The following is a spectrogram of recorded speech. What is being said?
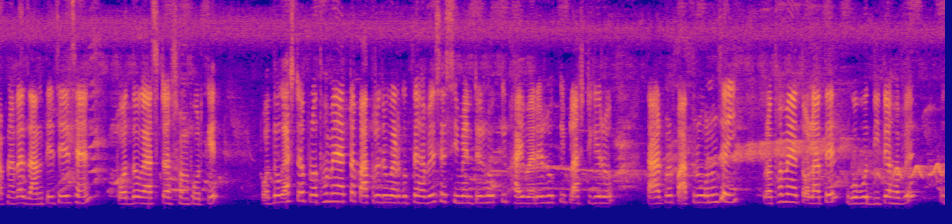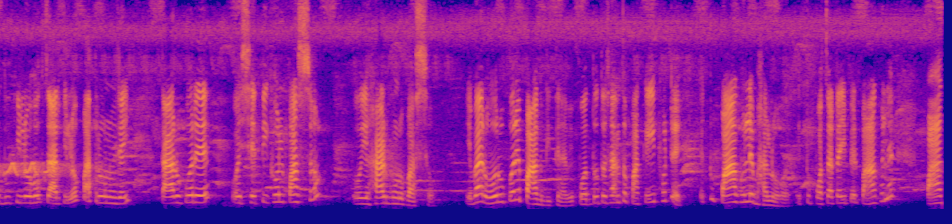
আপনারা জানতে চেয়েছেন পদ্ম গাছটা সম্পর্কে। পদ্ম গাছটা প্রথমে একটা পাত্র জোগাড় করতে হবে, সে সিমেন্টের হোক কি ফাইবারের হোক কি প্লাস্টিকের হোক। তারপর পাত্র অনুযায়ী প্রথমে তলাতে গোবর দিতে হবে দু কিলো হোক, চার কিলো পাত্র অনুযায়ী। তার উপরে ওই সেতি খোল পাঁচশো, ওই হাড় গুঁড়ো পাঁচশো। এবার ওর উপরে পাঁক দিতে হবে। পদ্ম তো সাধারণত পাঁকেই ফোটে। একটু পাঁক হলে ভালো হয়। একটু পচা টাইপের পাঁক হলে পাঁক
